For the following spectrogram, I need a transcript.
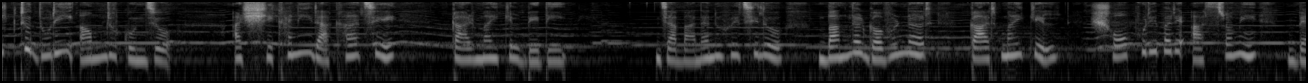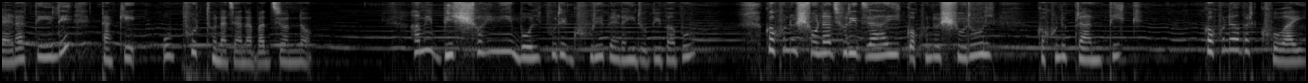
একটু দূরেই আম্রকুঞ্জ, আর সেখানেই রাখা আছে কারমাইকেল বেদি। যা বানানো হয়েছিল বাংলার গভর্নর কারমাইকেল সপরিবারে আশ্রমে বেড়াতে এলে তাকে অভ্যর্থনা জানাবার জন্য। আমি বিস্ময় নিয়ে বোলপুরে ঘুরে বেড়াই রবিবাবু। কখনো সোনাঝুরি যাই, কখনো সুরুল, কখনো প্রান্তিক, কখনো আবার খোয়াই।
